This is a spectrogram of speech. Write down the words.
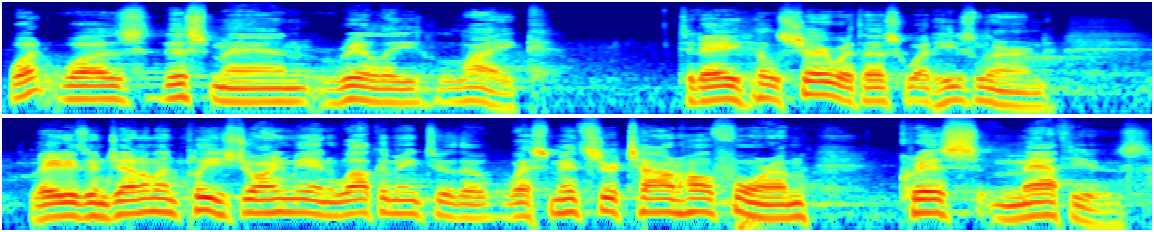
what was this man really like. Today, he'll share with us what he's learned. Ladies and gentlemen, please join me in welcoming to the Westminster Town Hall Forum Chris Matthews.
